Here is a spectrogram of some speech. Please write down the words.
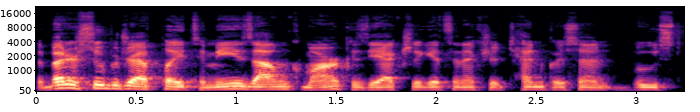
The better super draft play to me is Alvin Kamara because he actually gets an extra 10% boost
